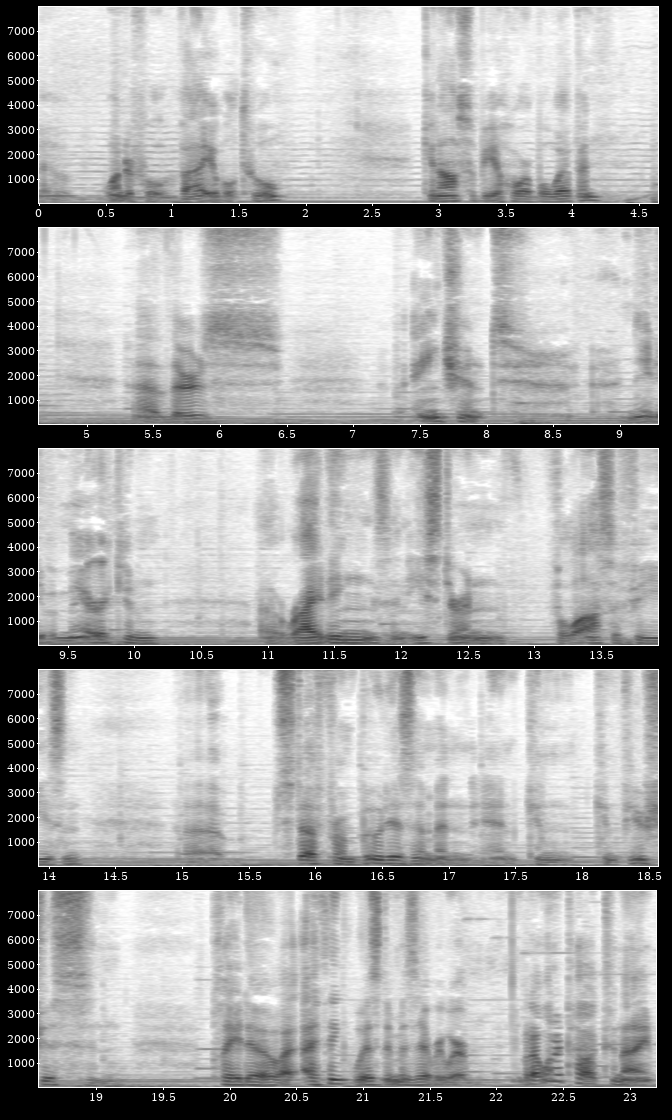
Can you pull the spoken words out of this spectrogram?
a wonderful, valuable tool. Can also be a horrible weapon. Uh, there's ancient Native American uh, writings and Eastern philosophies and uh, stuff from Buddhism and, and Con- Confucius and Plato. I, I think wisdom is everywhere. But I want to talk tonight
